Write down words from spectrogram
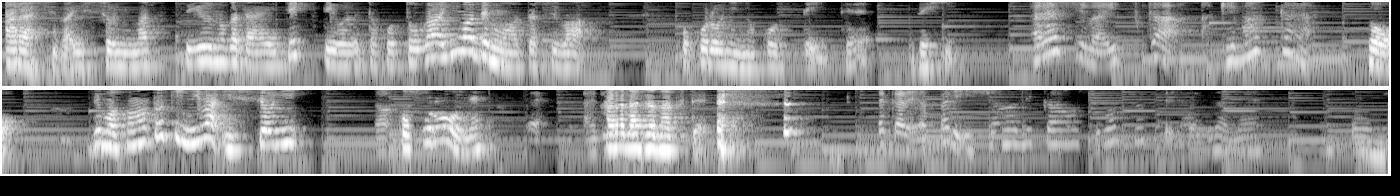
嵐は一緒に待つっていうのが大事って言われたことが、今でも私は心に残っていて、ぜひ。嵐はいつか明けますから。そう。でもその時には一緒に心をね、体じゃなくて。だからやっぱり一緒の時間を過ごすって大事だね。本当に。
